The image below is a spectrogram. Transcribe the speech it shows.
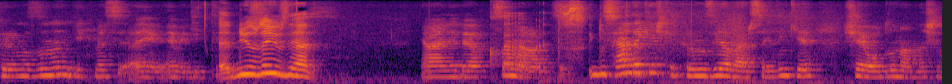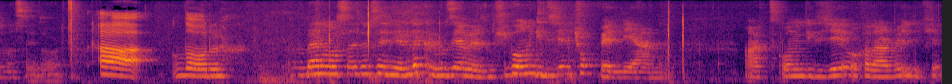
kırmızının gitmesi ay evet gitti. E, Yüzde yüz yani. Yani bir baksana artık. Git. Sen de keşke kırmızıya verseydin ki şey olduğunu anlaşılmasaydı orada. Aa doğru. Ben olsaydım senin yerinde kırmızıya verirdim. Çünkü onun gideceği çok belli yani. Artık onun gideceği o kadar belli ki.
